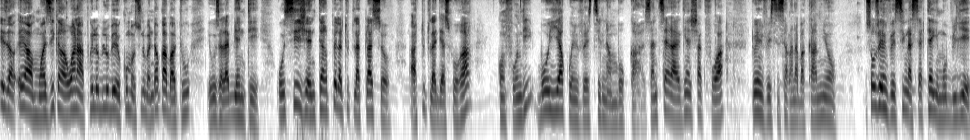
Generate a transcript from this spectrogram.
Eya mwasi kaka wana après lobilobi ekoma sunu bandako ya bato ekozala bien te. Aussi j'interpelle à toute la classe à toute la diaspora confondi boya koinvestir na mboka? Ça ne sert à rien chaque fois. Toinvestisaka na bacamion so ozoinvestir na secteur immobilier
